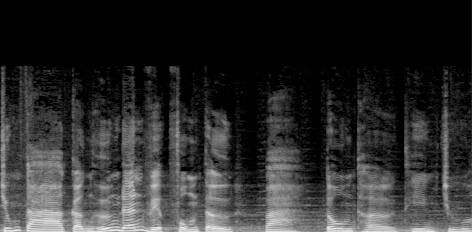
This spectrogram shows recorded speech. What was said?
Chúng ta cần hướng đến việc phụng tự và tôn thờ thiên chúa.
